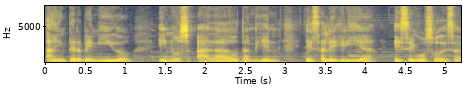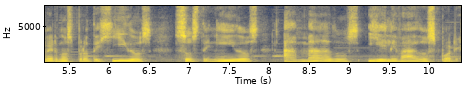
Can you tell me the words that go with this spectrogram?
ha intervenido y nos ha dado también esa alegría, ese gozo de sabernos protegidos, sostenidos, amados y elevados por Él.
